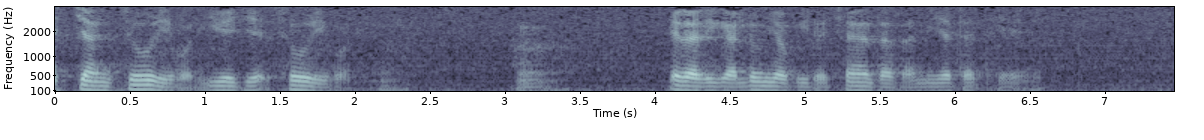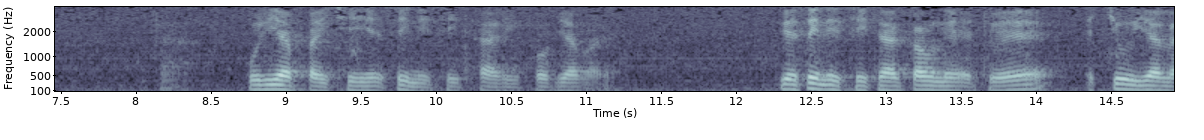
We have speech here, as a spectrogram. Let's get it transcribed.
အကြံစိုးတွေပေါ့ရွေချက်ဆိုးတွေပေါ့။အဲ့ဒါတွေကလွတ်မြောက်ပြီးတော့ချမ်းသာသာနေရတတ်တယ်။ ဝိရိယပိုက်ခြင်းရဲ့စိတ်နေစိတ်ထားတွေပေါ်ပြပါတယ်။ပြည့်စိတ်နေစိတ်ထားကောင်းတဲ့အတွက်အကျိုးရလ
